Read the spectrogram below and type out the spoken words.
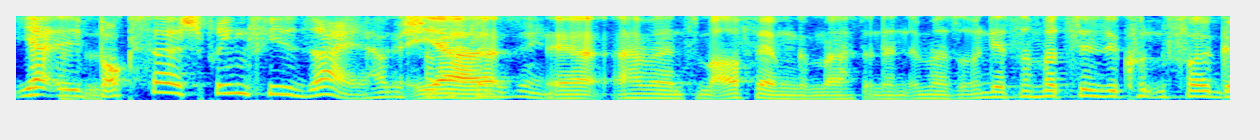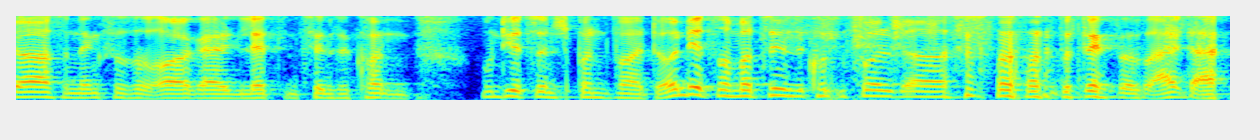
Ja, Das ist- Boxer springen viel Seil, habe ich schon öfter Ja, gesehen. ja, haben wir dann zum Aufwärmen gemacht und dann immer so, und jetzt nochmal 10 Sekunden Vollgas und denkst du so, oh geil, die letzten 10 Sekunden und jetzt entspannt weiter und jetzt nochmal 10 Sekunden Vollgas und du denkst so, Alter.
